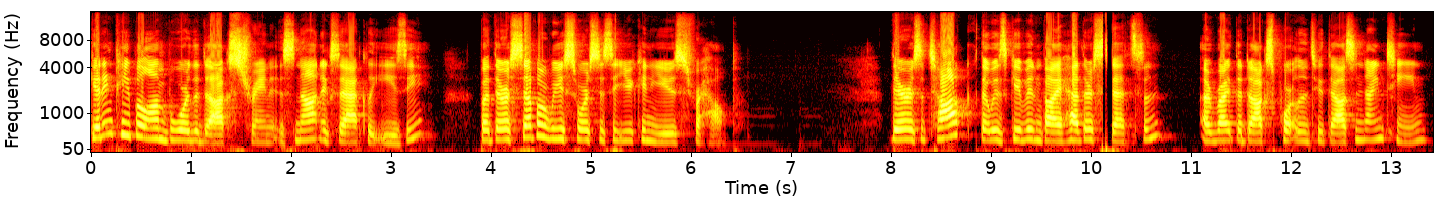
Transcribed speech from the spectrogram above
Getting people on board the docs train is not exactly easy, but there are several resources that you can use for help. There is a talk that was given by Heather Stetson at Write the Docs Portland 2019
